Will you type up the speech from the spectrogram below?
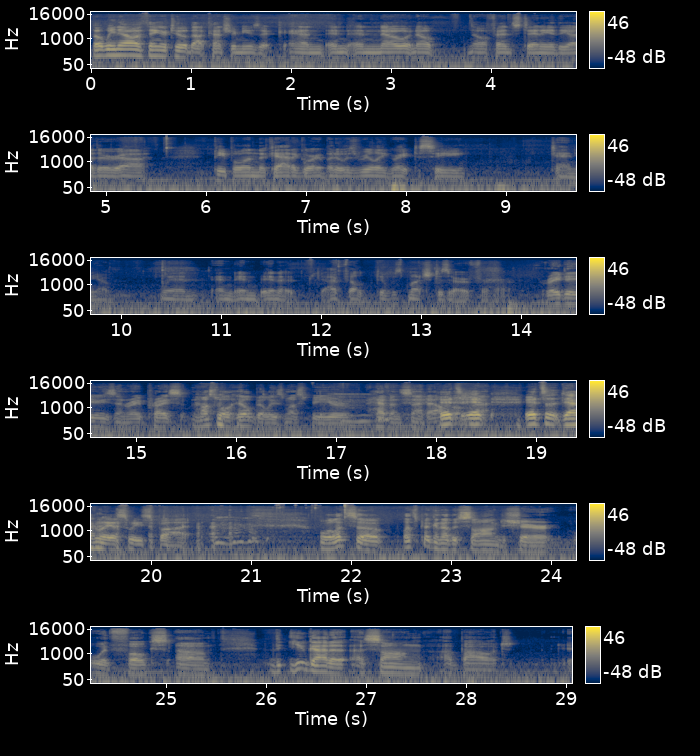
but we know a thing or two about country music and and and no no no offense to any of the other uh people in the category but it was really great to see tanya win and and, and it, i felt it was much deserved for her Ray Davies and Ray Price, Muswell Hillbillies must be your heaven sent album. It's it. It's a, definitely a sweet spot. Well, let's uh, let's pick another song to share with folks. Um, th- you got a, a song about uh,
